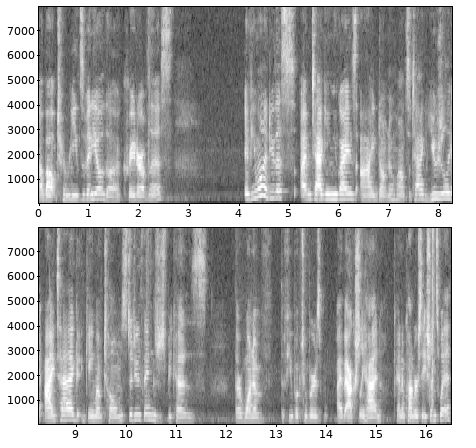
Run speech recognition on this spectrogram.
About to Read's video, the creator of this. If you want to do this, I'm tagging you guys. I don't know who else to tag. Usually I tag Game of Tomes to do things just because they're one of the few booktubers I've actually had kind of conversations with.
